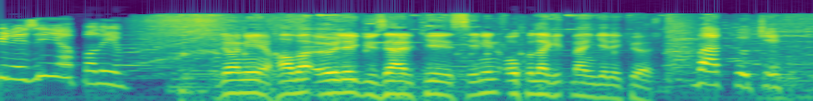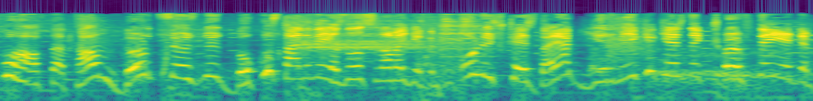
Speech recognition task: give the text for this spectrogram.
Bugün izin yapmalıyım. Johnny, hava öyle güzel ki senin okula gitmen gerekiyor. Bak Tuki, bu hafta tam 4 sözlü 9 tane de yazılı sınava girdim. 13 kez dayak, 22 kez de köfte yedim.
